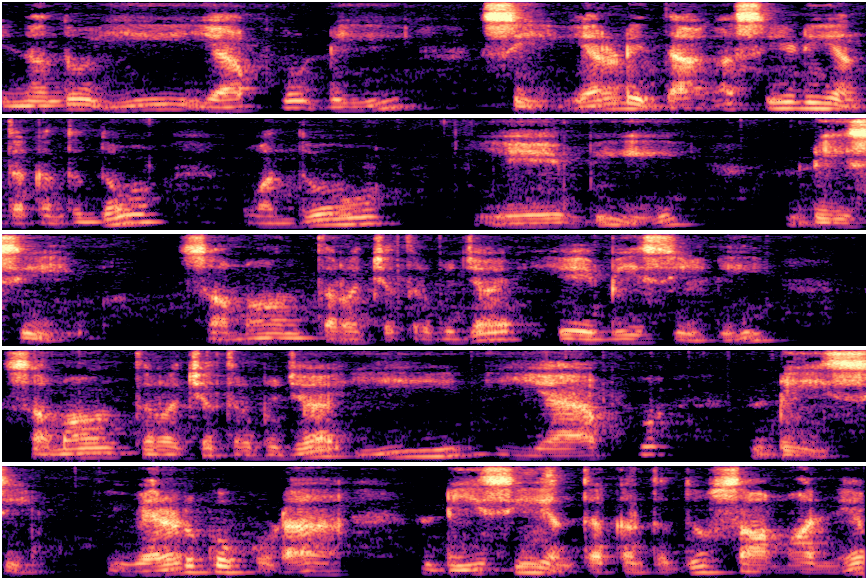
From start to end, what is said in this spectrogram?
ಇನ್ನೊಂದು ಇ, ಎಫ್, ಡಿ, ಸಿ. ಎರಡಿದ್ದಾಗ ಸಿ, ಡಿ ಅಂತಕ್ಕಂಥದ್ದು. ಒಂದು ಎ, ಬಿ, ಡಿ, ಸಿ. ಸಮಾಂತರ ಚತುರ್ಭುಜ ಎ, ಬಿ, ಸಿ, ಡಿ. ಸಮಾಂತರ ಚತುರ್ಭುಜ ಇ ಎಫ್ ಡಿ ಸಿ ಇವೆರಡಕ್ಕೂ ಕೂಡ ಡಿ ಸಿ ಅಂತಕ್ಕಂಥದ್ದು ಸಾಮಾನ್ಯ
